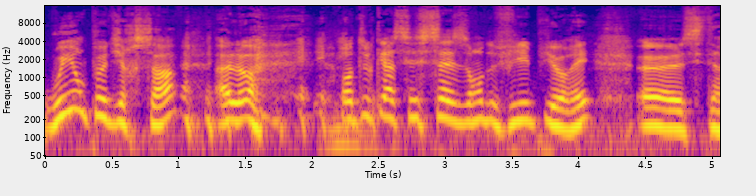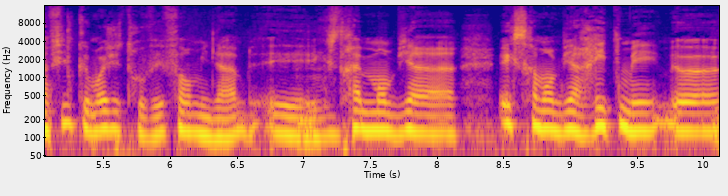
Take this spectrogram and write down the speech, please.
Oui, on peut dire ça. Alors, en tout cas, c'est 16 ans de Philippe Lioré. Euh, c'est un film que moi j'ai trouvé formidable et extrêmement bien, extrêmement bien rythmé, euh,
